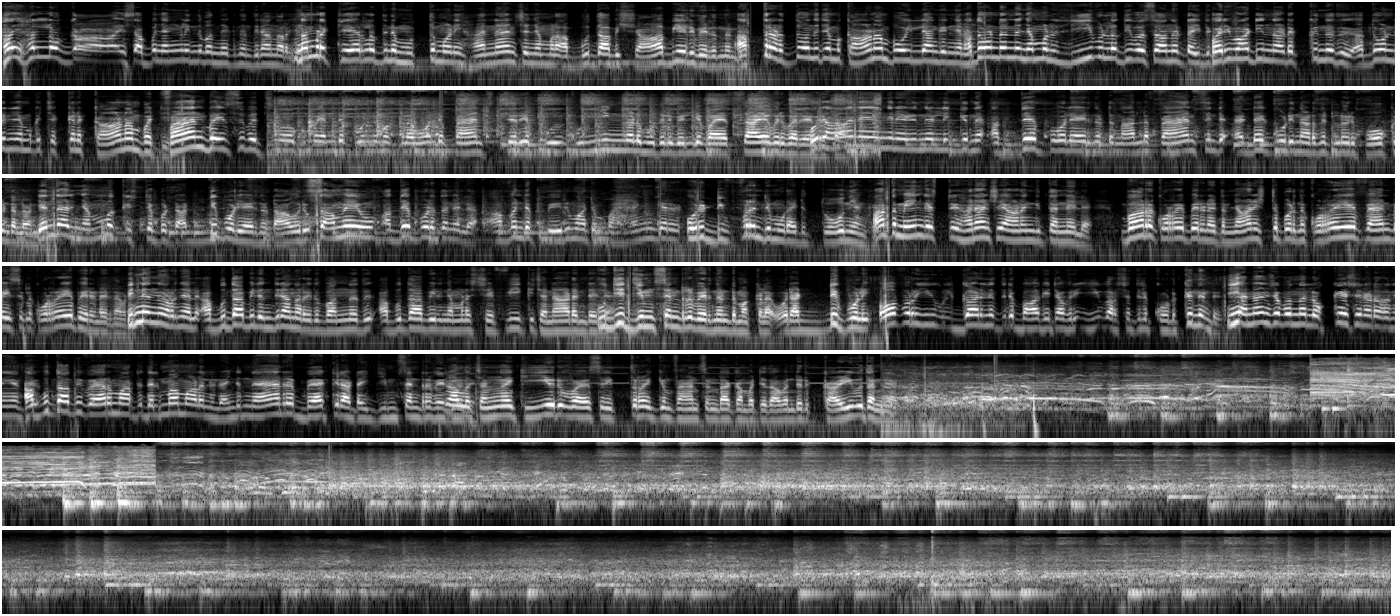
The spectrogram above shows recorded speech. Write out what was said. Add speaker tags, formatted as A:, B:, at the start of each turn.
A: Hi hello guys അപ്പൊ ഞങ്ങൾ ഇന്ന് വന്നേക്കുന്നത് എന്തിനാന്നറിയാം നമ്മുടെ കേരളത്തിന്റെ മുത്തുമണി ഹനാൻസ് നമ്മൾ അബുദാബി ഷാബിയയിൽ വരുന്നുണ്ട്. അത്ര അടുത്ത് വന്നിട്ട് നമ്മൾ കാണാൻ പോയില്ല എങ്ങനെ അതുകൊണ്ട് തന്നെ നമ്മൾ ലീവുള്ള ദിവസമാണ് കേട്ടോ ഇത് പരിപാടി നടക്കുന്നത്. അതുകൊണ്ട് തന്നെ നമുക്ക് ചെക്കനെ കാണാൻ പറ്റി. ഫാൻ ബേസ് വെച്ച് നോക്കുമ്പോ എന്റെ പൊന്നുമക്കളെ ഓന്റെ ഫാൻസ് ചെറിയ കുഞ്ഞുങ്ങൾ മുതൽ വലിയ വയസ്സായവർ വരെ ഒരു ആന എങ്ങനെ എഴുന്നള്ളിക്കുന്ന അതേപോലെ ആയിരുന്നു നല്ല ഫാൻസിന്റെ ഇടയിൽ കൂടി നടന്നിട്ടുള്ള ഒരു പോക്കുണ്ടല്ലോ. എന്തായാലും നമുക്ക് ഇഷ്ടപ്പെട്ടു അടിപൊളിയായിരുന്നു കേട്ടോ ആ ഒരു സമയവും അതേപോലെ തന്നെ അല്ല അവന്റെ പെരുമാറ്റം ഭയങ്കര ഒരു ഡിഫറെന്റ് മൂഡായിട്ട് തോന്നി അടുത്ത മെയിൻ ഗസ്റ്റ് ഹനാൻഷ ആണെങ്കിൽ തന്നെയല്ലേ. വേറെ കുറേ പേരുണ്ടായിരുന്നു ഞാൻ ഇഷ്ടപ്പെടുന്ന കുറേ ഫാൻ ബേസുള്ള കുറേ പേരുണ്ടായിരുന്നു പിന്നെന്ന് പിന്നെ എന്ന് പറഞ്ഞാൽ അബുദാബിയിൽ എന്തിനാണെന്നറിയാം ഇത് വന്നത് അബുദാബിയിൽ നമ്മുടെ ഷെഫീഖ് ചനാടന്റെ പുതിയ ജിം സെന്റർ വരുന്നുണ്ട് മക്കളെ ഒരു അടിപൊളി ഓഫർ ഈ ഉദ്ഘാടനത്തിന്റെ ഭാഗമായിട്ട് അവർ ഈ വർഷത്തിൽ കൊടുക്കുന്നുണ്ട് ഈ അനാൻഷ വന്ന ലൊക്കേഷൻ അബുദാബി വേറെ മാർട്ട് ദൽമ മാളല്ലോ അതിന്റെ നേരെ ബാക്കിലാട്ടെ ഈ ജിം സെന്റർ വരുന്നത് ചങ്ങായിക്ക് ഈ ഒരു വയസ്സിൽ ഇത്രയ്ക്കും ഫാൻസ് ഉണ്ടാക്കാൻ പറ്റിയത് അവന്റെ ഒരു കഴിവ് തന്നെയാട്ടോ Thank you.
